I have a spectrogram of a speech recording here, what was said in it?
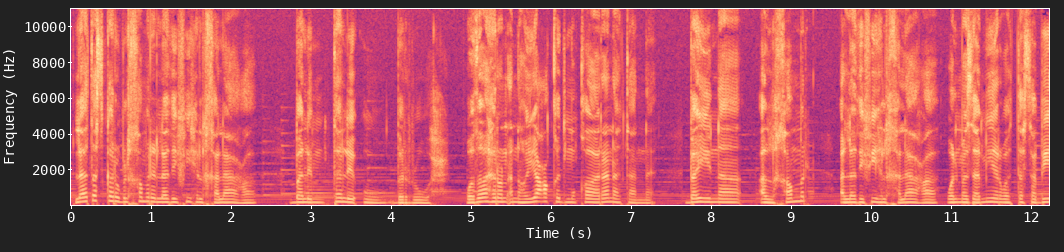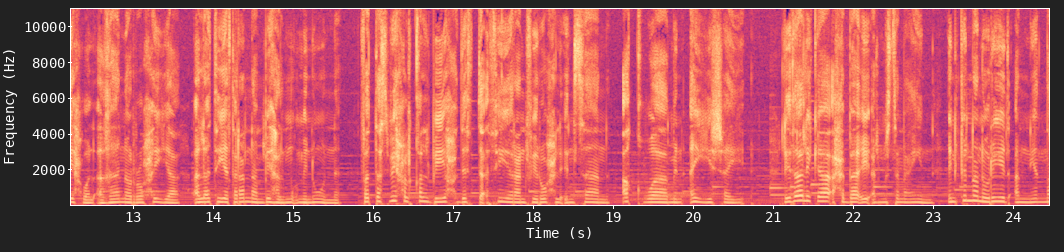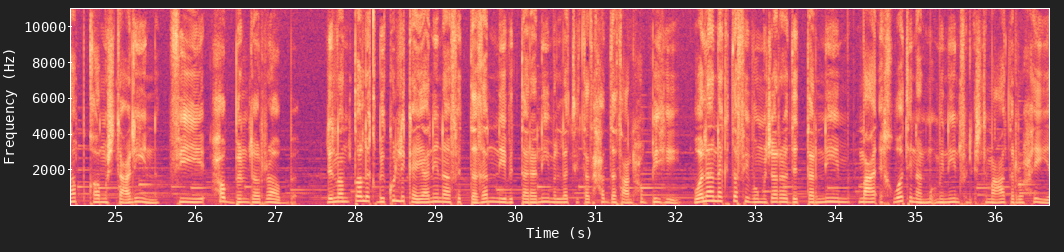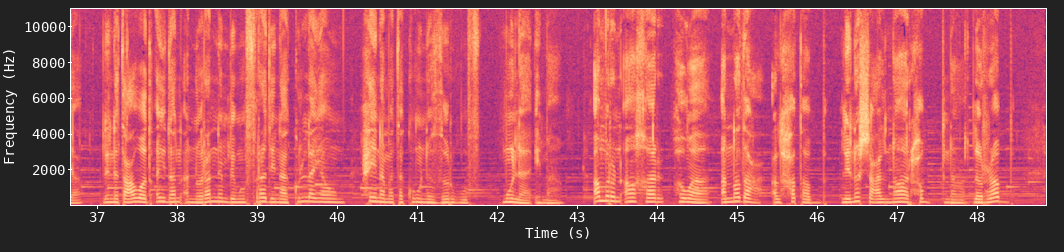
لا تسكروا بالخمر الذي فيه الخلاعة بل امتلئوا بالروح وظاهر أنه يعقد مقارنة بين الخمر الذي فيه الخلاعه والمزامير والتسابيح والأغاني الروحية التي يترنم بها المؤمنون. فالتسبيح القلبي يحدث تاثيرا في روح الإنسان أقوى من أي شيء. لذلك أحبائي المستمعين إن كنا نريد أن نبقى مشتعلين في حب للرب. لننطلق بكل كياننا في التغني بالترانيم التي تتحدث عن حبه ولا نكتفي بمجرد الترنيم مع إخوتنا المؤمنين في الاجتماعات الروحية. لنتعود أيضا أن نرنم بمفردنا كل يوم حينما تكون الظروف ملائمة. أمر آخر هو أن نضع الحطب لنشعل نار حبنا للرب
